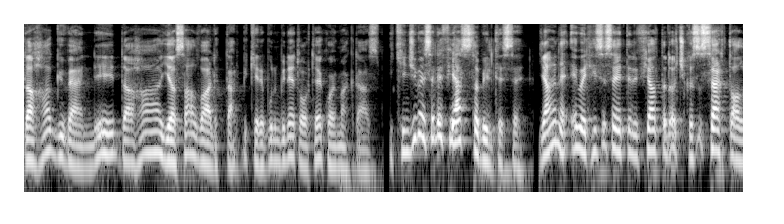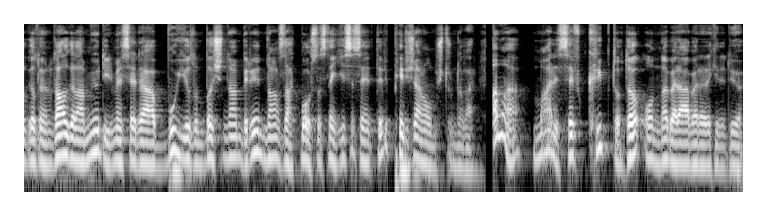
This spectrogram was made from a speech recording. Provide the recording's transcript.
daha güvenli, daha yasal varlıklar. Bir kere bunu bir net ortaya koymak lazım. İkinci mesele fiyat stabilitesi. Yani evet hisse senetleri fiyatları açıkçası sert dalgalanıyor. Dalgalanmıyor değil. Mesela bu yılın başından beri Nasdaq borsasındaki hisse senetleri perişan olmuş durumdalar. Ama maalesef kripto da onunla beraber hareket ediyor.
